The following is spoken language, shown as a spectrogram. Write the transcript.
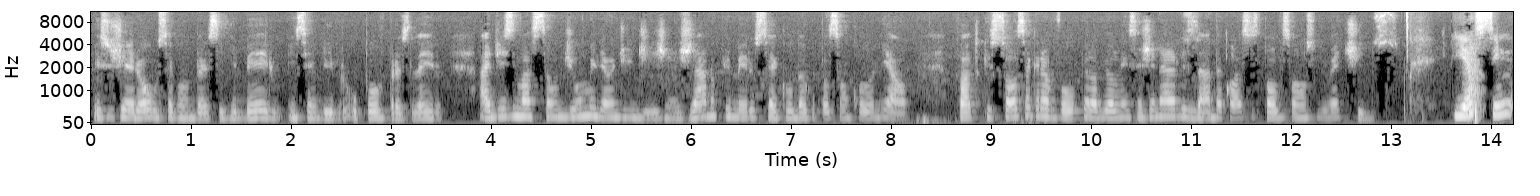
Isso gerou, segundo Darcy Ribeiro, em seu livro O Povo Brasileiro, a dizimação de um milhão de indígenas já no primeiro século da ocupação colonial, fato que só se agravou pela violência generalizada a qual esses povos foram submetidos. E assim,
